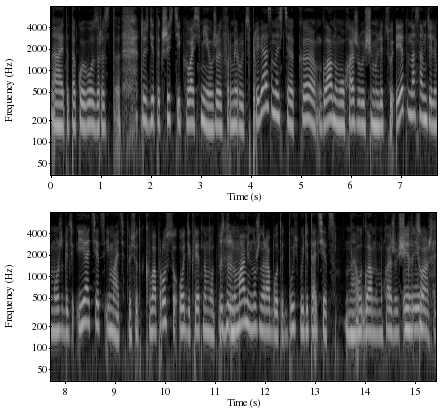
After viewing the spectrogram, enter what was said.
а, это такой возраст, то есть где-то к 6 к 8 уже формируется привязанность к главному ухаживающему лицу. И это, на самом деле, может быть и отец, и мать. То есть вот к вопросу о декретном отпуске. Угу. Но маме нужно работать, пусть будет отец главным ухаживающим лицом. Это не важно.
